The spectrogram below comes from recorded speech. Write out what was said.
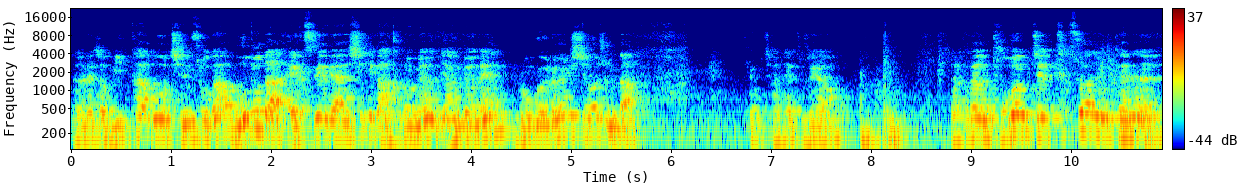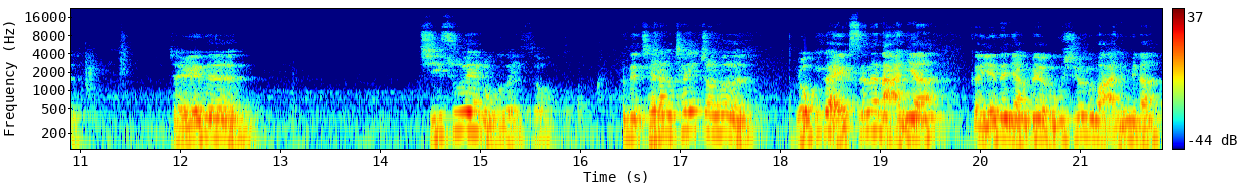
자, 그래서 밑하고 진수가 모두 다 x에 대한 식이다. 그러면 양변에 로그를 씌워준다. 기억 잘 해두세요. 자, 그 다음 두 번째 특수한 형태는 자, 얘는 지수의 로그가 있어. 근데 쟤랑 차이점은 여기가 x는 아니야. 그러니까 얘는 양변에 로그 씌우는 거 아닙니다.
